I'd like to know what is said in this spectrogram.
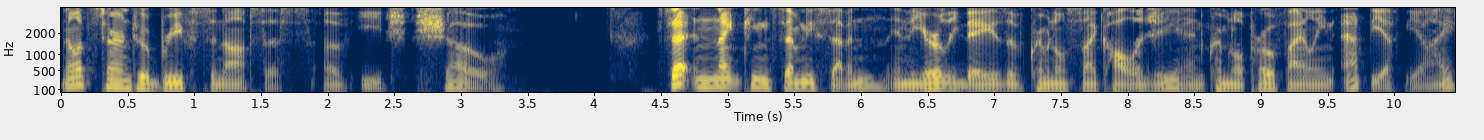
Now let's turn to a brief synopsis of each show. Set in 1977, in the early days of criminal psychology and criminal profiling at the FBI,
